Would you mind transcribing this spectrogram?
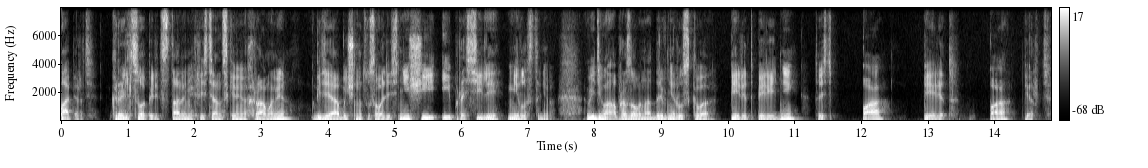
Паперть – крыльцо перед старыми христианскими храмами, где обычно тусовались нищие и просили милостыню. Видимо, образовано от древнерусского «перед передний», то есть «па», «перед», «па», «перть».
